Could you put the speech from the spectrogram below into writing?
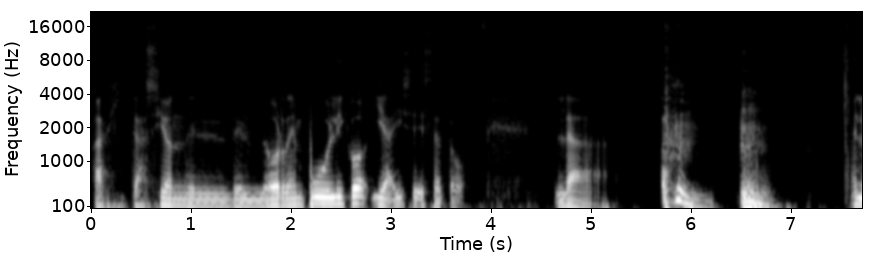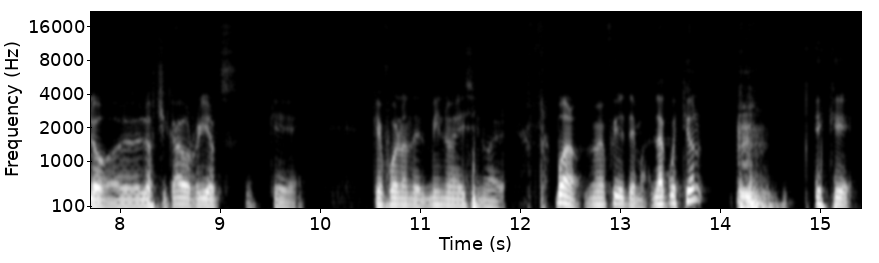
agitación del, orden público y ahí se desató la, los Chicago Riots que, que fueron del 1919. Bueno, me fui de tema. La cuestión es que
